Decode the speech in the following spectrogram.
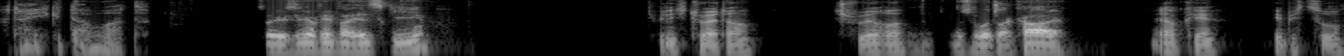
Hat eigentlich gedauert. So, ich sehe auf jeden Fall Hiski. Ich bin nicht Traitor. Ich schwöre. Du bist aber Jakal. Ja, okay. Gebe ich zu.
